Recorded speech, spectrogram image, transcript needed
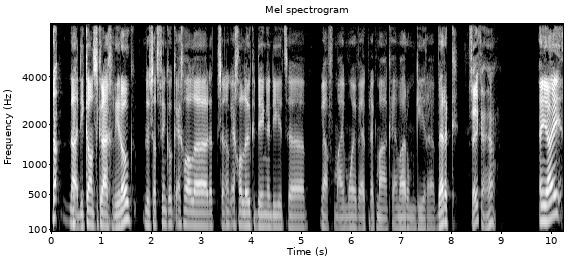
Ja, nou, ja. die kans die krijgen we hier ook. Dus dat vind ik ook echt wel, uh, dat zijn ook echt wel leuke dingen die het ja, voor mij een mooie werkplek maken en waarom ik hier werk. Zeker, ja. En jij?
